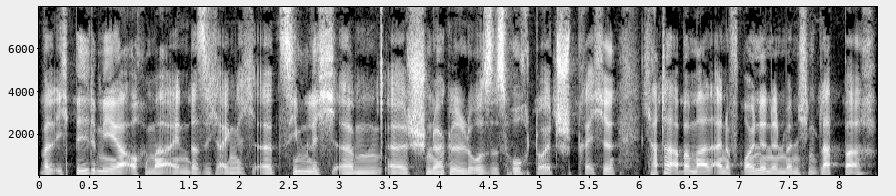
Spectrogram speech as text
Weil ich bilde mir ja auch immer ein, dass ich eigentlich äh, ziemlich ähm, äh, schnörkelloses Hochdeutsch spreche. Ich hatte aber mal eine Freundin in Mönchengladbach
